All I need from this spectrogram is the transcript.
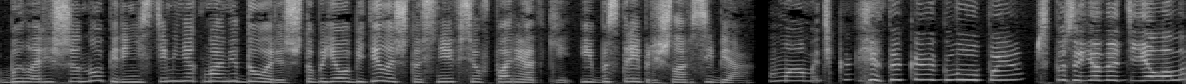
Было решено перенести меня к маме Дорис, чтобы я убедилась, что с ней все в порядке, и быстрее пришла в себя. «Мамочка, я такая глупая! Что же я наделала?»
